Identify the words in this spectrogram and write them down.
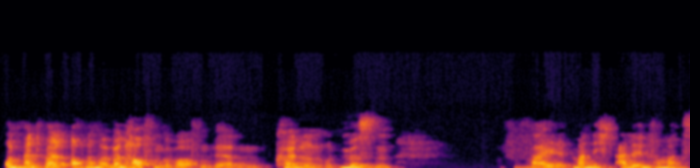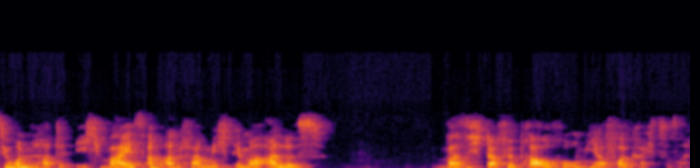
und manchmal auch nochmal über den Haufen geworfen werden können und müssen, weil man nicht alle Informationen hatte. Ich weiß am Anfang nicht immer alles, was ich dafür brauche, um hier erfolgreich zu sein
